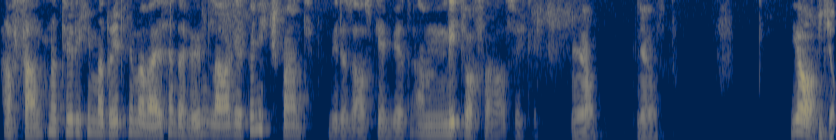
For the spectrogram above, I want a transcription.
Auf Sand natürlich in Madrid, wie man weiß, in der Höhenlage. Bin ich gespannt, wie das ausgehen wird. Am Mittwoch voraussichtlich. Ja, ja. Ja. ja.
